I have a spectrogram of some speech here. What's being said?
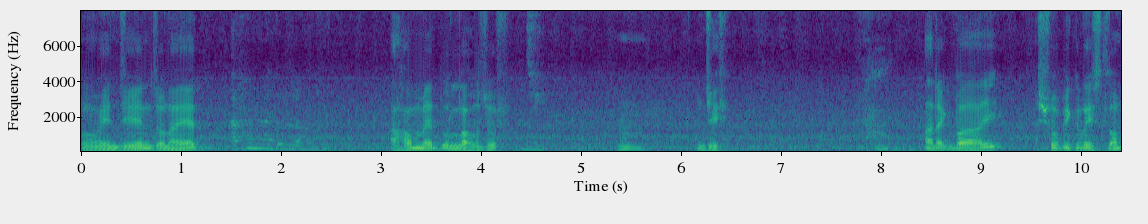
মোমিন জিন জোনায়েদ আহমেদুল্লাহ হুজুর। আহমেদ উল্লাহ হুজুর। জি। হুম, জি। আরেক ভাই শফিকুল ইসলাম।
